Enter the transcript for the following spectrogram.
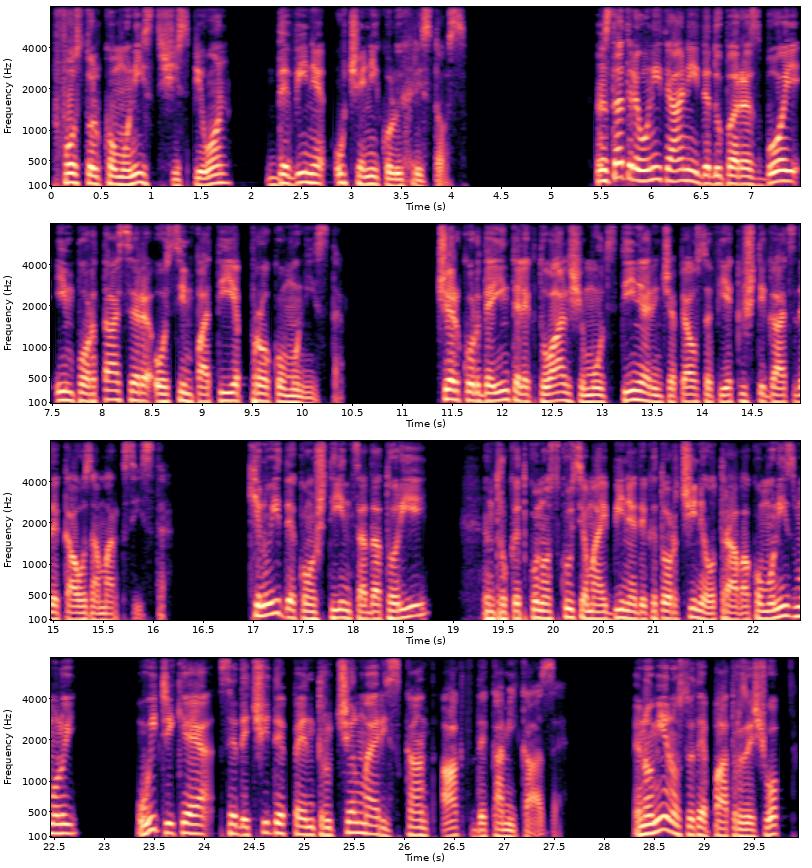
Fostul comunist și spion devine ucenicul lui Hristos. În Statele Unite, anii de după război importaseră o simpatie procomunistă. Cercuri de intelectuali și mulți tineri începeau să fie câștigați de cauza marxistă. Chinuit de conștiința datoriei, întrucât cunoscuse mai bine decât oricine o travă comunismului, Wichikea se decide pentru cel mai riscant act de kamikaze. În 1948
